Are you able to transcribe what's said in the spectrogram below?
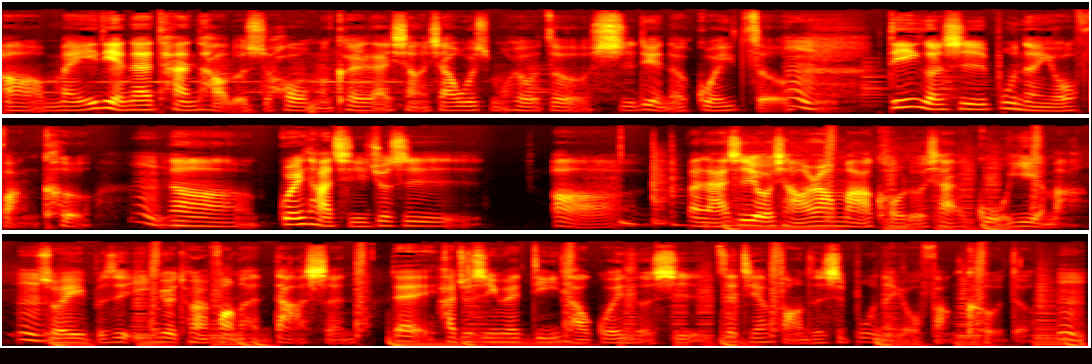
啊、呃，每一点在探讨的时候，我们可以来想一下为什么会有这十点的规则。嗯，第一个是不能有访客。嗯，那 Greta 其实就是。呃，本来是有想要让 Marco 留下来过夜嘛，嗯，所以不是音乐突然放的很大声，对，他就是因为第一条规则是这间房子是不能有访客的，嗯，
